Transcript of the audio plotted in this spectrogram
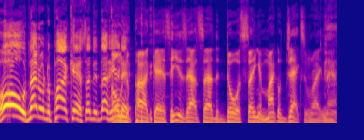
Oh, not on the podcast. I did not hear on that. the podcast. He is outside the door singing Michael Jackson right now.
